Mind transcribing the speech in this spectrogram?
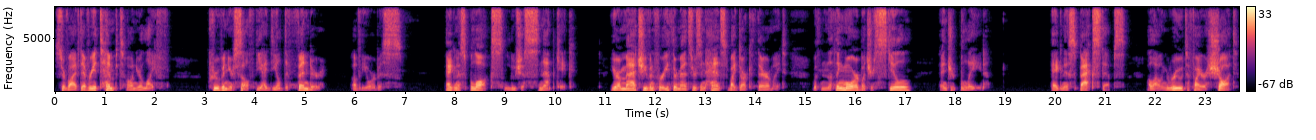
survived every attempt on your life, proven yourself the ideal defender of the Orbis. Agnes blocks Lucia's snap kick. You're a match even for Aethermancers enhanced by Dark Aetheramite, with nothing more but your skill and your blade. Agnes backsteps, allowing Rue to fire a shot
